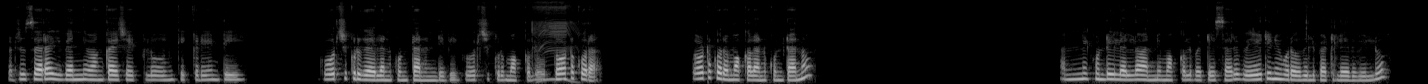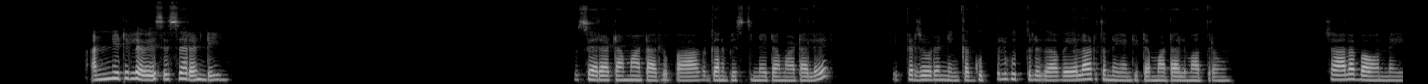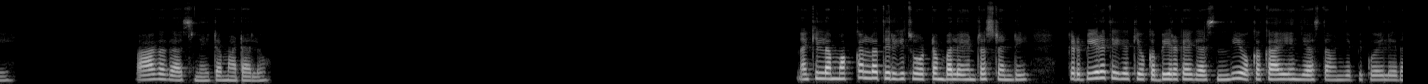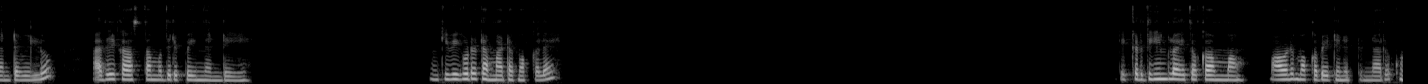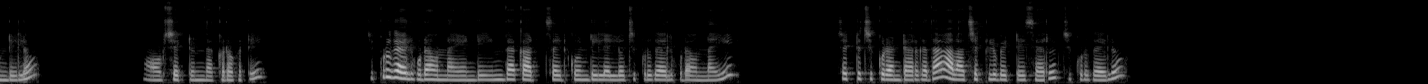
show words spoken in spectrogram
ఇక్కడ చూసారా ఇవన్నీ వంకాయ చెట్లు ఇంక ఇక్కడ ఏంటి గోర్చిక్కుడుగాయలు అనుకుంటానండి ఇవి గోర్చిక్కుడు మొక్కలు తోటకూర. తోటకూర మొక్కలు అనుకుంటాను అన్ని కుండీలలో అన్ని మొక్కలు పెట్టేశారు. వేటిని కూడా వదిలిపెట్టలేదు వీళ్ళు. అన్నిటిలో వేసేసారండి చూసారా టమాటాలు? బాగా కనిపిస్తున్నాయి టమాటాలే. ఇక్కడ చూడండి ఇంకా గుత్తులు గుత్తులుగా వేలాడుతున్నాయండి టమాటాలు మాత్రం. చాలా బాగున్నాయి. బాగా కాసినాయి టమాటాలు. నాకు ఇలా మొక్కల్లో తిరిగి చూడటం భలే ఇంట్రెస్ట్ అండి. ఇక్కడ బీరతీగకి ఒక బీరకాయ కాసింది ఒక కాయ ఏం చేస్తామని చెప్పి కోయలేదంటే వీళ్ళు. అది కాస్త ముదిరిపోయిందండి. ఇంక ఇవి కూడా టమాటా మొక్కలే. ఇక్కడ దీంట్లో అయితే ఒక అమ్మ మామిడి మొక్క పెట్టినట్టున్నారు కుండీలో. మామిడి చెట్టు ఉంది అక్కడ ఒకటి. చిక్కుడుకాయలు కూడా ఉన్నాయండి. ఇందాక అటు సైడ్ కుండీలలో చిక్కుడుకాయలు కూడా ఉన్నాయి. చెట్టు చిక్కుడు అంటారు కదా అలా చెట్లు పెట్టేశారు చిక్కుడుకాయలు.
